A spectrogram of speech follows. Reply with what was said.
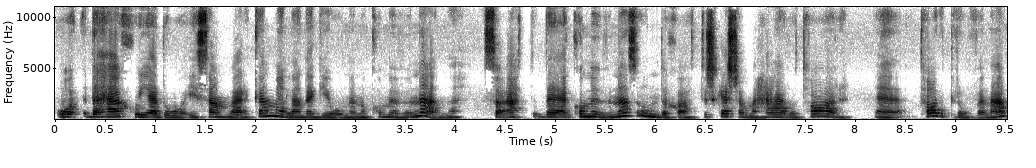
Och det här sker då i samverkan mellan regionen och kommunen. Så att det är kommunens undersköterskor som är här och tar, tar proverna.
